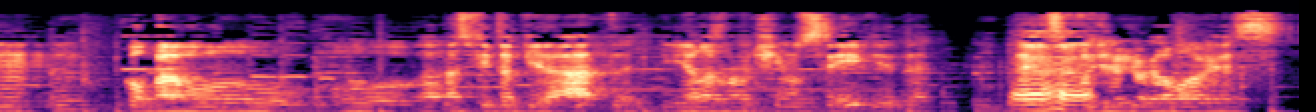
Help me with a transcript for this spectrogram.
Uhum. Comprava o- o- as fitas pirata e elas não tinham save, né? Aí você podia jogar uma vez.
